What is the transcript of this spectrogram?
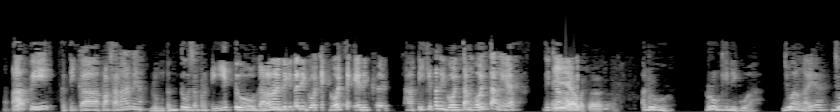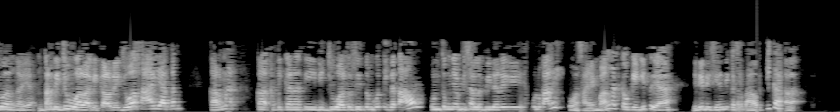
Nah, Ya. Tapi ketika pelaksanaannya belum tentu seperti itu, karena nanti kita digocek-gocek ya, di hati kita digoncang-goncang ya. Jika Iya harga- betul. aduh, rugi nih gua. Jual nggak ya? Jual nggak ya? Ntar dijual lagi. Kalau dijual sayang kan, karena ka- ketika nanti dijual terus ditunggu tiga tahun, untungnya bisa lebih dari 10 kali. Wah sayang banget kalau kayak gitu ya. Jadi di sini dikasih tahu ketika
